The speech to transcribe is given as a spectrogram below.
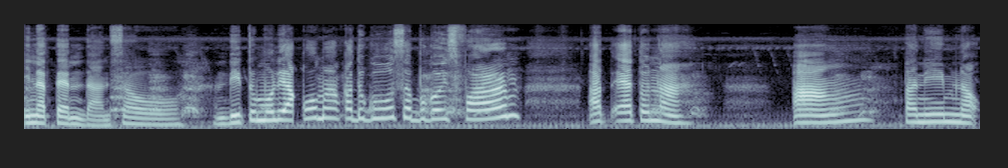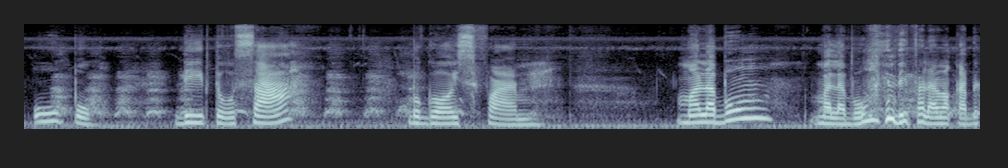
inattendance. So, andito muli ako mga kadugo sa Bugoy's Farm at eto na ang tanim na upo dito sa Bugoy's Farm. Malabong, malabong, hindi pala makad.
